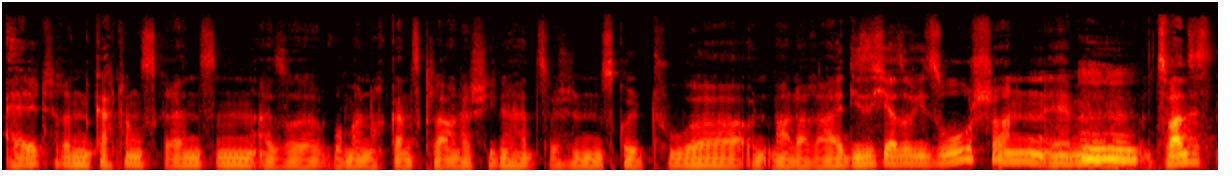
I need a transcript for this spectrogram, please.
älteren Gattungsgrenzen, also wo man noch ganz klar unterschieden hat zwischen Skulptur und Malerei, die sich ja sowieso schon im mhm. 20.,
